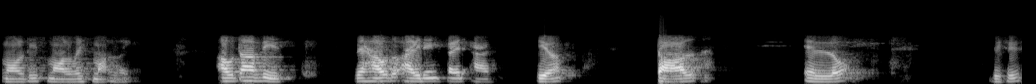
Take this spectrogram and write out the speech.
small t, small y, small y. Out of these, we have to identify as here tall, yellow this is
